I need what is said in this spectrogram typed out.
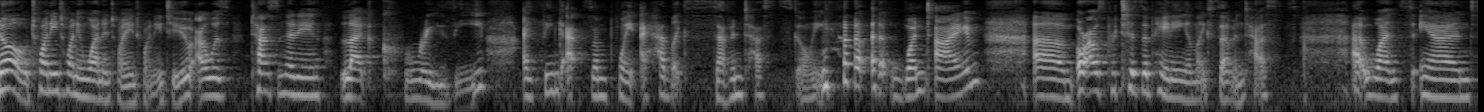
no, 2021 and 2022, I was test knitting like crazy. I think at some point I had like seven tests going at one time. Um, or I was participating in like seven tests at once. And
